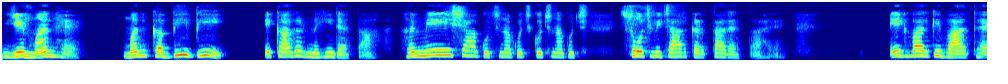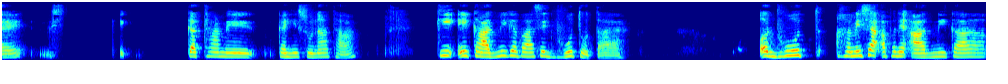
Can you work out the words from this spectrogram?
ये मन है। मन कभी भी एकाग्र नहीं रहता। हमेशा कुछ ना कुछ कुछ ना कुछ सोच विचार करता रहता है। एक बार की बात है कथा में कहीं सुना था कि एक आदमी के पास एक भूत होता है और भूत हमेशा अपने आदमी का,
